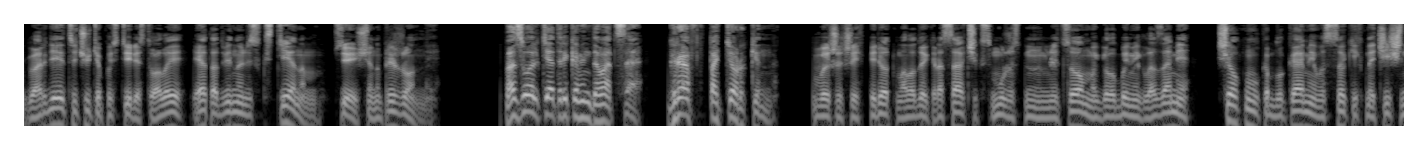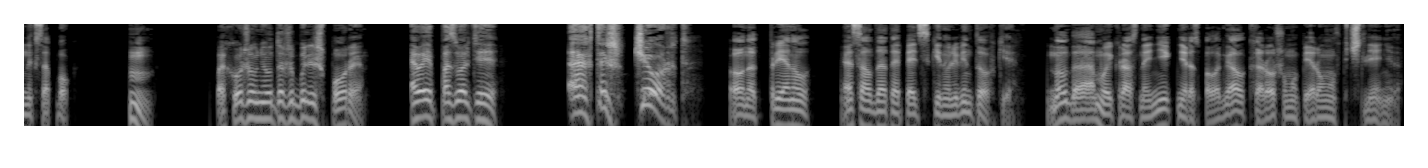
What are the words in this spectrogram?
Гвардейцы чуть опустили стволы и отодвинулись к стенам, все еще напряженные. «Позвольте отрекомендоваться. Граф Потеркин». Вышедший вперед молодой красавчик с мужественным лицом и голубыми глазами щелкнул каблуками высоких начищенных сапог. Хм, похоже, у него даже были шпоры. «А вы позвольте... Ах ты ж черт!» Он отпрянул, а солдаты опять скинули винтовки. Ну да, мой красный ник не располагал к хорошему первому впечатлению.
